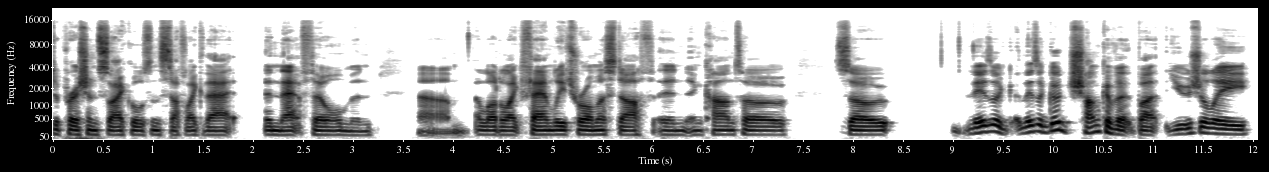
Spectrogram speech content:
depression cycles and stuff like that in that film, and um, a lot of like family trauma stuff in Encanto. So there's a there's a good chunk of it, but usually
